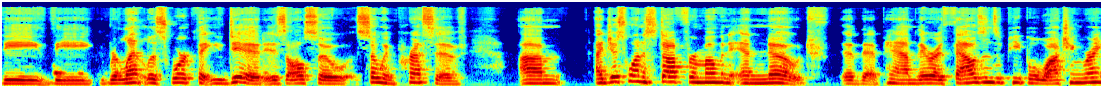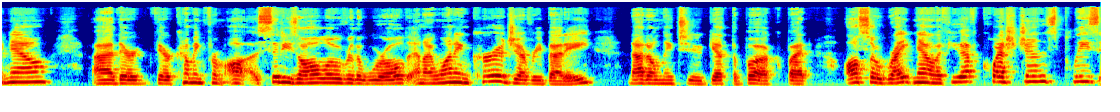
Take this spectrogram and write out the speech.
the the relentless work that you did is also so impressive. Um, i just want to stop for a moment and note that pam there are thousands of people watching right now. Uh, they're they're coming from all, cities all over the world and i want to encourage everybody not only to get the book but also right now if you have questions please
